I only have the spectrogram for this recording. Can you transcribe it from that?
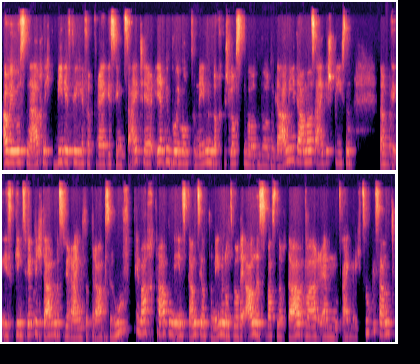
Aber wir wussten auch nicht, wie viele Verträge sind seither irgendwo im Unternehmen noch geschlossen worden, wurden gar nie damals eingespiesen. Dann ging es wirklich darum, dass wir einen Vertragsruf gemacht haben ins ganze Unternehmen. Uns wurde alles, was noch da war, ähm, eigentlich zugesandt.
